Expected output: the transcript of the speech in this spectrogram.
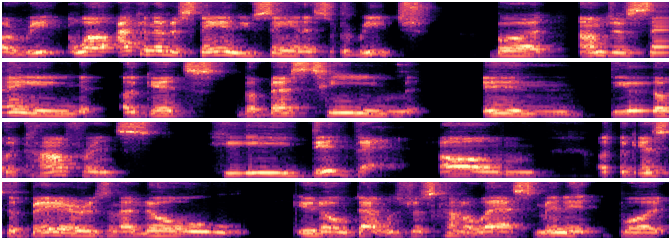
a re- well, I can understand you saying it's a reach, but I'm just saying against the best team in the other conference, he did that. Um against the Bears, and I know, you know, that was just kind of last minute, but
